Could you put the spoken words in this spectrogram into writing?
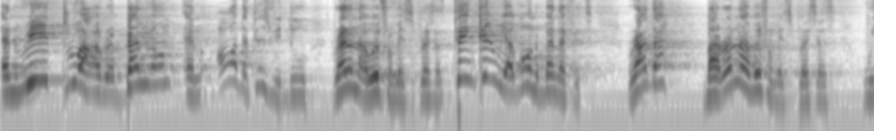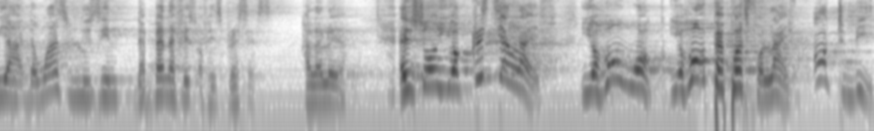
and we, through our rebellion and all the things we do, running away from His presence, thinking we are going to benefit. Rather, by running away from His presence, we are the ones losing the benefits of His presence. Hallelujah. And so, your Christian life, your whole work, your whole purpose for life ought to be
